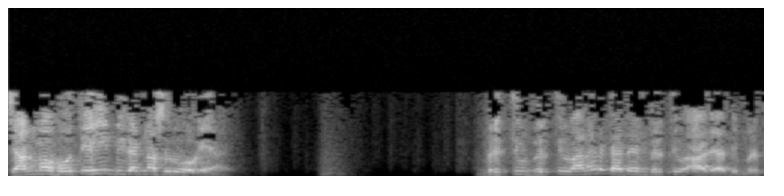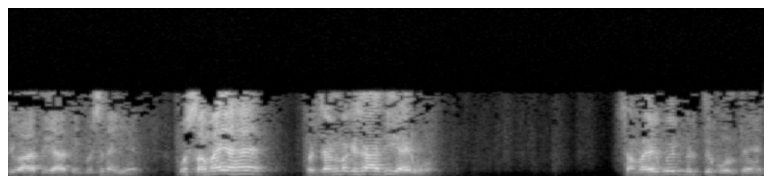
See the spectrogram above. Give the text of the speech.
जन्म होते ही बिगड़ना शुरू हो गया। है मृत्यु मृत्यु आने ना, कहते हैं मृत्यु आ जाती, मृत्यु आती आती, कुछ नहीं है। वो समय है तो जन्म के साथ ही है वो। समय को ही मृत्यु बोलते हैं।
